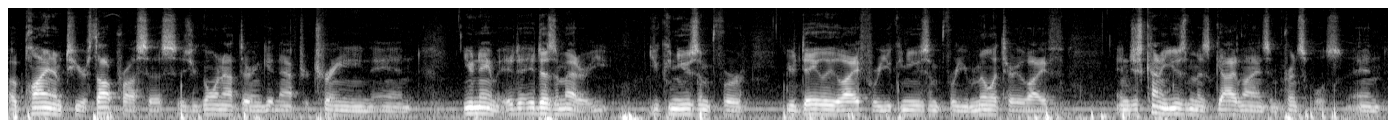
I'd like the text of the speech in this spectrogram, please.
applying them to your thought process as you're going out there and getting after training and you name it. It, it doesn't matter. You, you can use them for your daily life or you can use them for your military life and just kind of use them as guidelines and principles. And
